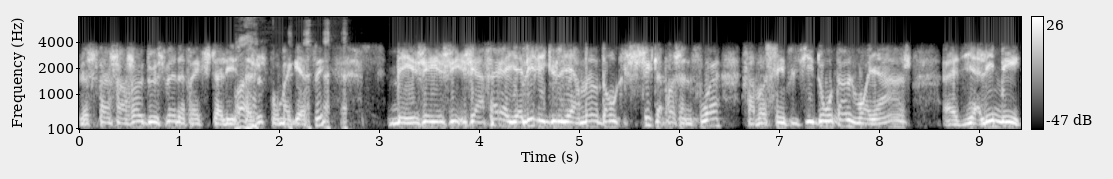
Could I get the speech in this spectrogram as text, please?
le, superchargeur deux semaines après que je suis allé. C'était juste pour m'agacer. mais j'ai affaire à y aller régulièrement. Donc, je sais que la prochaine fois, ça va simplifier d'autant le voyage euh, d'y aller. Mais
